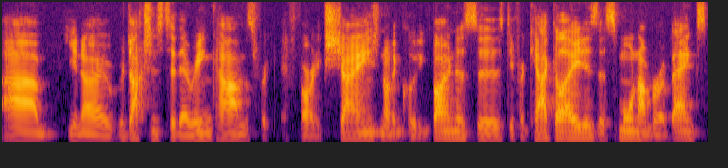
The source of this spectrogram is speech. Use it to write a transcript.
um, you know, reductions to their incomes for foreign exchange, not including bonuses, different calculators, a small number of banks.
